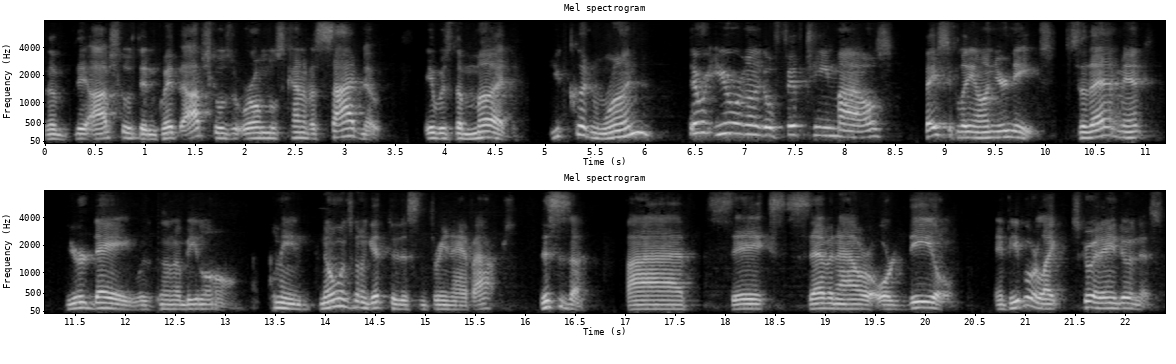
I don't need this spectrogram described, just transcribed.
The the obstacles didn't quit. The obstacles were almost kind of a side note. It was the mud. You couldn't run. There were, you were going to go 15 miles basically on your knees. So that meant your day was going to be long. I mean, no one's going to get through this in three and a half hours. This is a five, six, seven hour ordeal. And people are like, screw it, I ain't doing this.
